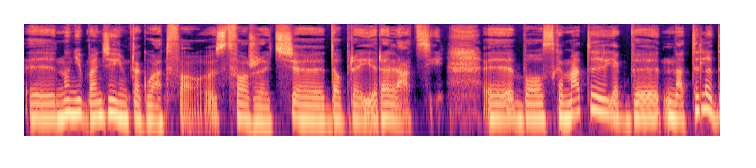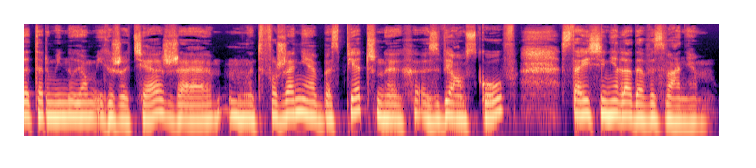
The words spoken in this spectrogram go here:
e, no nie będzie im tak łatwo stworzyć dobrej relacji, bo schematy jakby na tyle determinują ich życie, że mm, tworzenie bezpiecznych związków staje się nie lada wyzwaniem.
